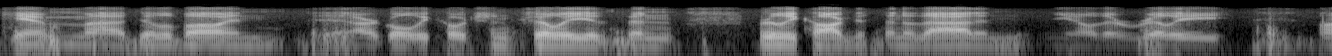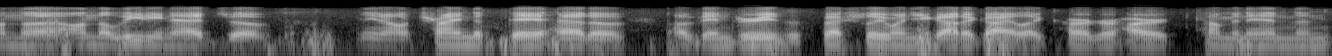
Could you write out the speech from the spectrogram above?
Kim uh, Dillabaugh and our goalie coach in Philly has been really cognizant of that, and you know they're really on the on the leading edge of you know trying to stay ahead of of injuries, especially when you got a guy like Carter Hart coming in and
